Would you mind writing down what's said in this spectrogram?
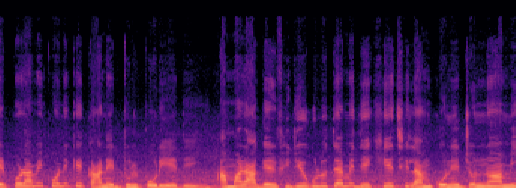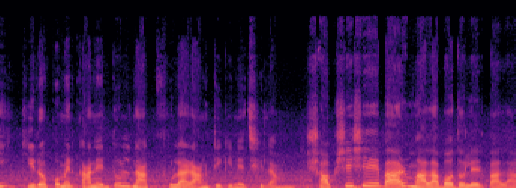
এরপর আমি কনেকে কানের দুল পরিয়ে দিই। আমার আগের ভিডিওগুলোতে আমি দেখিয়েছিলাম কনের জন্য আমি কি রকমের কানের দুল নাকফুল আর আংটি কিনেছিলাম। সবশেষে এবার মালা বদলের পালা।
